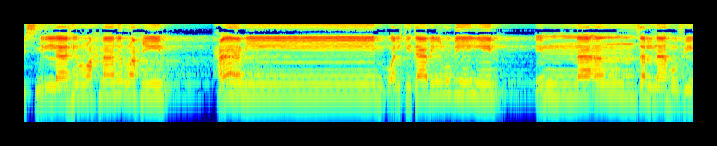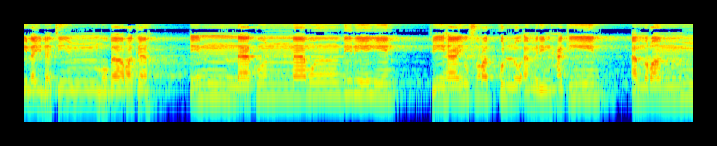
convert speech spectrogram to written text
بسم الله الرحمن الرحيم. حميم والكتاب المبين. إنا أنزلناه في ليلة مباركة. إنا كنا منذرين. فيها يفرق كل أمر حكيم. أمرا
